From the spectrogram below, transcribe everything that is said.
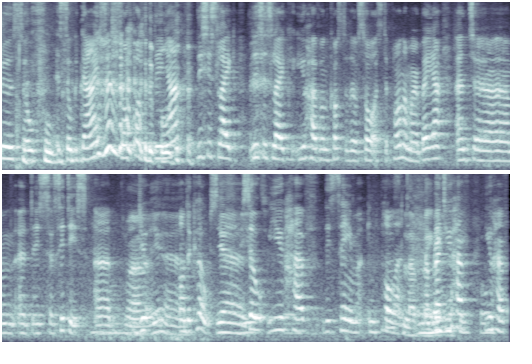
true. So, food. so Gdańsk, Sopot, The Gdynia. This is like this is like you have on Costa del Sol, Estepona, Marbella, and um, uh, these uh, cities uh, Wow, du- yeah. on the coast. Yeah, So you have the same in Poland, but you have people. You have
